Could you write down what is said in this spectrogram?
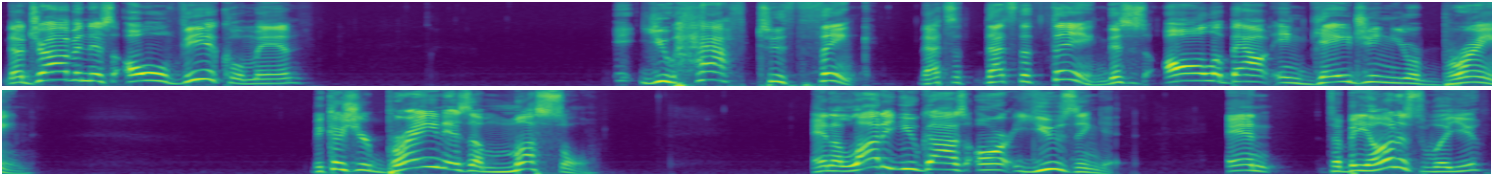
Now, driving this old vehicle, man, it, you have to think. That's, a, that's the thing. This is all about engaging your brain because your brain is a muscle. And a lot of you guys aren't using it. And to be honest with you,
